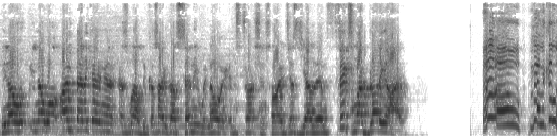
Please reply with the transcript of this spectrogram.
You know, you know what? I'm panicking uh, as well because I got sent here with no instructions. So I just yelled at him, "Fix my bloody eye!" Oh, medical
